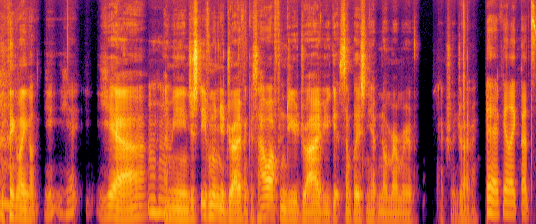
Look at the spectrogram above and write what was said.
you think about it, you go, yeah, yeah, yeah. I mean, just even when you're driving, because how often do you drive? You get someplace and you have no memory of actually driving. I feel like that's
